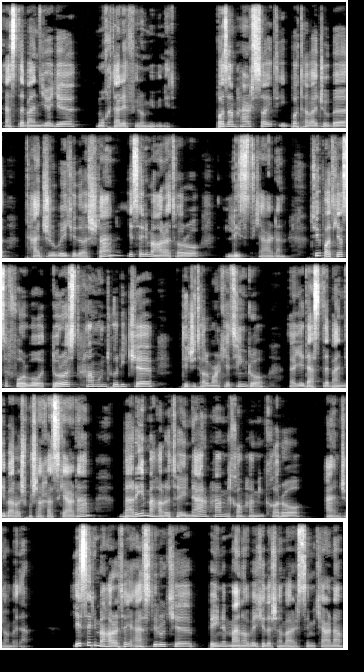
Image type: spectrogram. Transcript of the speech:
دسته‌بندی های مختلفی رو می‌بینید. بازم هر سایتی با توجه به تجربه‌ای که داشتن یه سری مهارت ها رو لیست کردن. توی پادکست فوربو درست همونطوری که digital marketing رو یه دسته‌بندی براش مشخص کردم برای مهارت های نرم هم می‌خوام همین کار رو انجام بدم. یه سری مهارت های اصلی رو که بین منابعی که داشتم بررسی می‌کردم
